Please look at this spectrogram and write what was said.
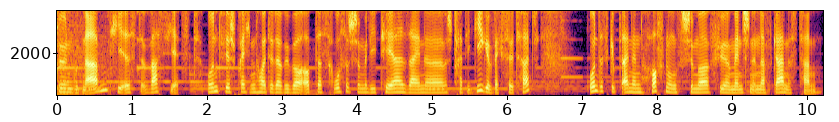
Schönen guten Abend, hier ist Was jetzt? Und wir sprechen heute darüber, ob das russische Militär seine Strategie gewechselt hat. Und es gibt einen Hoffnungsschimmer für Menschen in Afghanistan,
